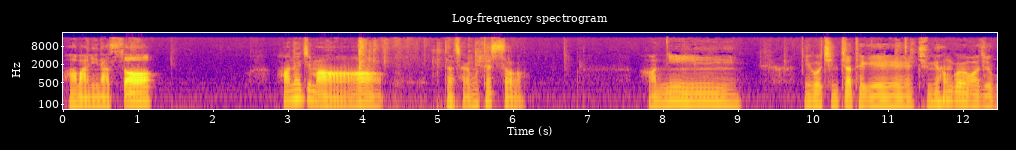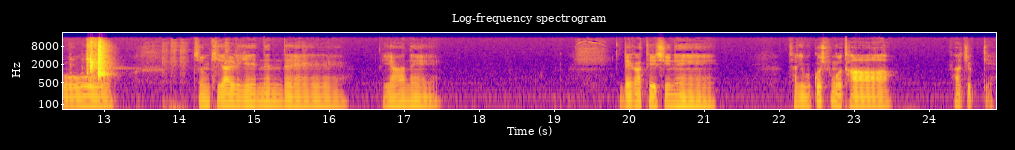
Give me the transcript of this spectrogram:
화 많이 났어? 화내지 마. 내가 잘못했어. 아니, 이거 진짜 되게 중요한 거여가지고 좀 기다리게 했는데 미안해. 내가 대신에 자기 먹고 싶은 거 다 사줄게.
